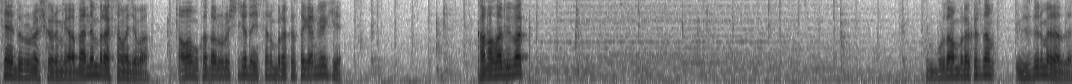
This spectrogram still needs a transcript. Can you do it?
senedir uğraşıyorum ya. Ben de mi bıraksam acaba? Ama bu kadar uğraşınca da insanın bırakası da gelmiyor ki. Kanala bir bak. Şimdi buradan bırakırsam üzülürüm herhalde.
